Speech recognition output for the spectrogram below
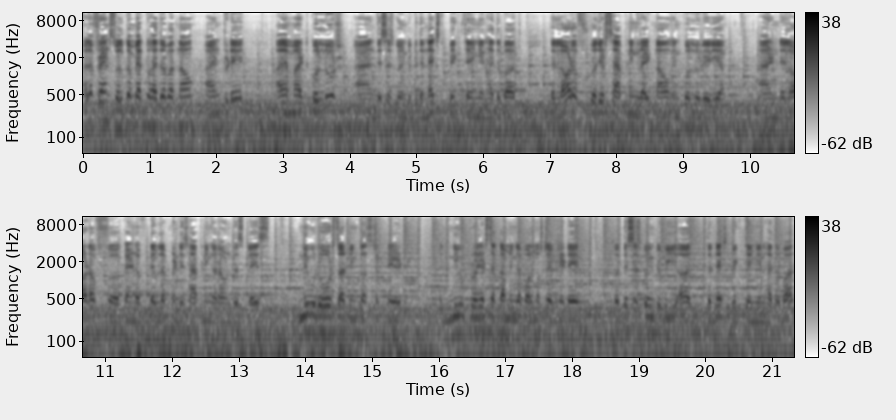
Hello friends, welcome back to Hyderabad now and today I am at Kollur and this is going to be the next big thing in Hyderabad. A lot of projects happening right now in Kollur area and a lot of uh, kind of development is happening around this place. New roads are being constructed, new projects are coming up almost every day. So this is going to be uh, the next big thing in Hyderabad.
